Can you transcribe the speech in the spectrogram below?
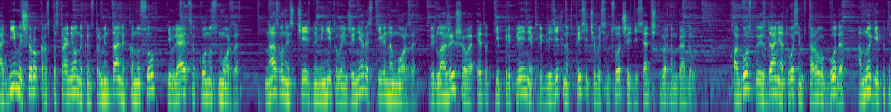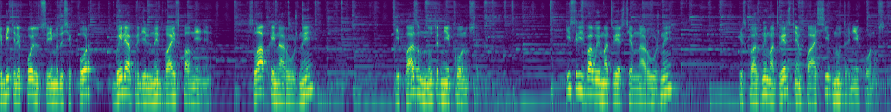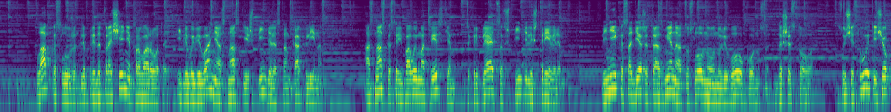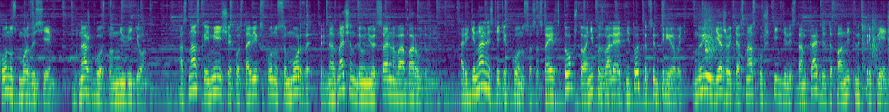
Одним из широко распространенных инструментальных конусов является конус Морзе, названный в честь знаменитого инженера Стивена Морзе, предложившего этот тип крепления приблизительно в 1864 году. По ГОСТу издания от 1982 года, а многие потребители пользуются им и до сих пор, были определены два исполнения. С лапкой наружные и пазом внутренние конусы – и с резьбовым отверстием наружные и сквозным отверстием по оси внутренние конусы. Лапка служит для предотвращения проворота и для выбивания оснастки и шпинделя станка клином. Оснастка с резьбовым отверстием закрепляется в шпинделе штревелем. Линейка содержит размены от условного нулевого конуса до шестого. Существует еще конус Морзе 7. В наш ГОСТ он не введен. Оснастка, имеющая хвостовик с конусом Морзе, предназначена для универсального оборудования. Оригинальность этих конусов состоит в том, что они позволяют не только центрировать, но и удерживать оснастку в шпинделе станка без дополнительных креплений.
